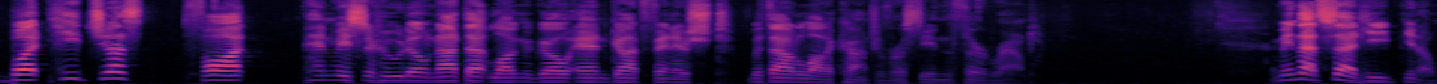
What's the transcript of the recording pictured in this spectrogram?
but he just fought Henry Cejudo not that long ago and got finished without a lot of controversy in the third round. I mean, that said, he, you know,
